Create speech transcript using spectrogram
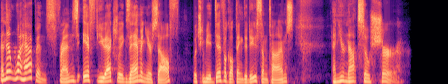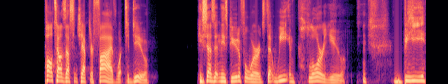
And then what happens, friends, if you actually examine yourself, which can be a difficult thing to do sometimes, and you're not so sure? Paul tells us in chapter five what to do. he says it in these beautiful words that we implore you, be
